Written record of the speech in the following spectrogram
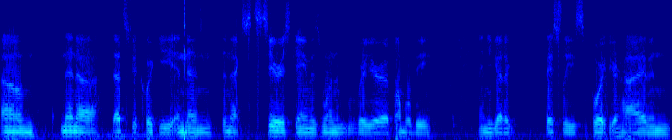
Um, and then uh, that's a quickie. And then the next serious game is one where you're a bumblebee, and you got to basically support your hive and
